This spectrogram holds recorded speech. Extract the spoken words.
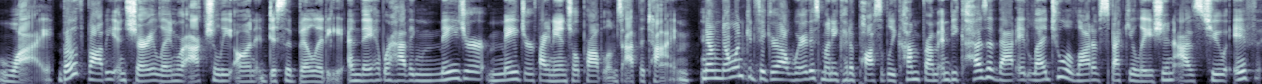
why. Both Bobby and Sherilynn were actually on disability and they were having major, major financial problems at the time. Now, no one could figure out where this money could have possibly come from. And because of that, it led to a lot of speculation as to if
